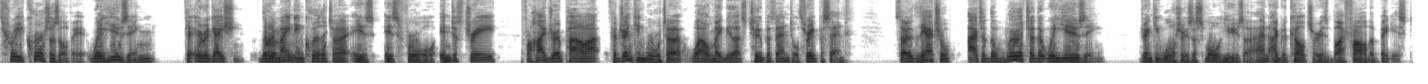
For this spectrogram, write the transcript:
three quarters of it we're using for irrigation. The remaining quarter is is for industry, for hydropower, for drinking water. Well, maybe that's two percent or three percent. So the actual out of the water that we're using, drinking water is a small user, and agriculture is by far the biggest.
